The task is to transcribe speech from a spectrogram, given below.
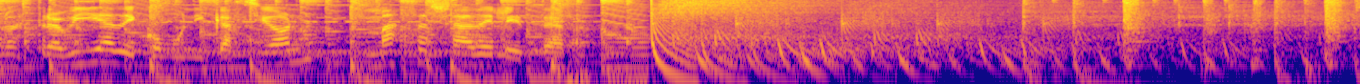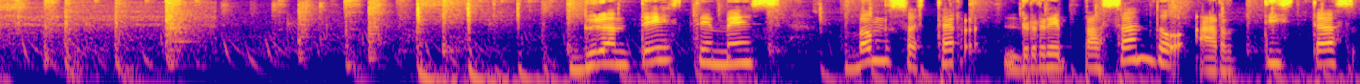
Nuestra vía de comunicación más allá del éter. Durante este mes vamos a estar repasando artistas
